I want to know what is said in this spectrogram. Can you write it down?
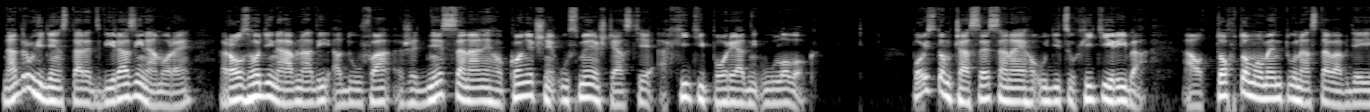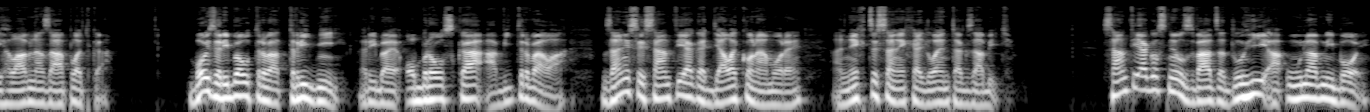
Na druhý deň starec vyrazí na more, rozhodí návnady a dúfa, že dnes sa na neho konečne usmeje šťastie a chytí poriadny úlovok. Po istom čase sa na jeho udicu chytí ryba a od tohto momentu nastáva v deji hlavná zápletka – Boj s rybou trvá 3 dní, ryba je obrovská a vytrvalá, zanesie Santiago ďaleko na more a nechce sa nechať len tak zabiť. Santiago s ňou zvádza dlhý a únavný boj,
